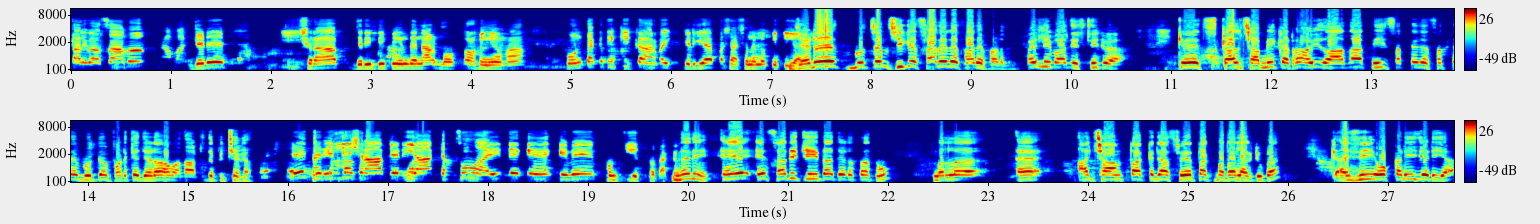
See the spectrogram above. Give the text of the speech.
ਧਾਲੀਵਾਲ ਸਾਹਿਬ ਜਿਹੜੇ ਸ਼ਰਾਬ ਜਰੀਬੀ ਪੀਣ ਦੇ ਨਾਲ ਮੌਤਾਂ ਹੋਈਆਂ ਵਾ ਹੁਣ ਤੱਕ ਦੀ ਕੀ ਕਾਰਵਾਈ ਜਿਹੜੀ ਹੈ ਪ੍ਰਸ਼ਾਸਨ ਵੱਲੋਂ ਕੀਤੀ ਜਾ ਜਿਹੜੇ ਮੁਲਜ਼ਮ ਸੀਗੇ ਸਾਰੇ ਦੇ ਸਾਰੇ ਫੜ ਲਏ। ਪਹਿਲੀ ਵਾਰ ਹਿਸਟਰੀ 'ਚ ਹੋਇਆ ਕਿ ਕੱਲ ਸ਼ਾਮੀ ਘਟਨਾ ਹੋਈ ਰਾਤ ਦਾ 30 ਸੱਤੇ ਦੇ ਸੱਤੇ ਮੁਲਜ਼ਮ ਫੜ ਕੇ ਜਿਹੜਾ ਹਵਾਲਾ ਅੱਠ ਦੇ ਪਿੱਛੇ ਗਾ ਹੈ ਇਹ ਜ਼ਹਿਰੀਲੀ ਸ਼ਰਾਬ ਜਿਹੜੀ ਆ ਕਿੱਥੋਂ ਆਈ ਤੇ ਕਿਵੇਂ ਪਹੁੰਚੀ ਇੱਥੋਂ ਤੱਕ? ਨਹੀਂ ਨਹੀਂ ਇਹ ਇਹ ਸਾਰੀ ਚੀਜ਼ ਦਾ ਜਿਹੜਾ ਤੁਹਾਨੂੰ ਮਤਲਬ ਅੱਜ ਸ਼ਾਮ ਤੱਕ ਜਾਂ ਸਵੇਰ ਤੱਕ ਪਤਾ ਲੱਗ ਜੂਗਾ ਕਿ ਅਸੀਂ ਉਹ ਕੜੀ ਜਿਹੜੀ ਆ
